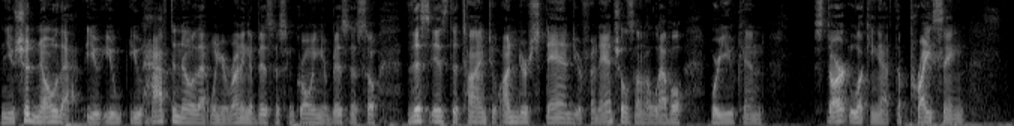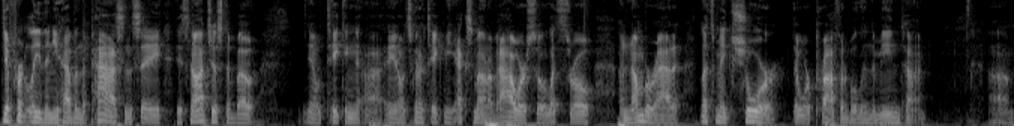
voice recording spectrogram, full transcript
you should know that. You you you have to know that when you're running a business and growing your business. So this is the time to understand your financials on a level where you can start looking at the pricing differently than you have in the past and say it's not just about you know taking uh, you know it's going to take me x amount of hours so let's throw a number at it. Let's make sure that we're profitable in the meantime. Um,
